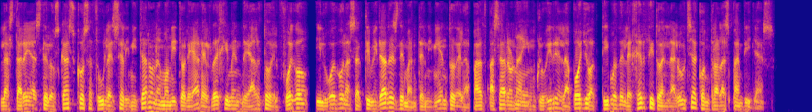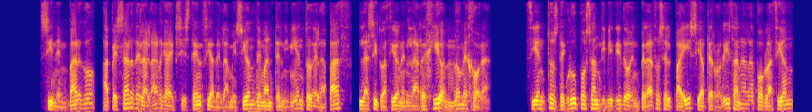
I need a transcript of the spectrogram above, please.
las tareas de los cascos azules se limitaron a monitorear el régimen de alto el fuego, y luego las actividades de mantenimiento de la paz pasaron a incluir el apoyo activo del ejército en la lucha contra las pandillas. Sin embargo, a pesar de la larga existencia de la misión de mantenimiento de la paz, la situación en la región no mejora. Cientos de grupos han dividido en pedazos el país y aterrorizan a la población,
